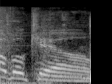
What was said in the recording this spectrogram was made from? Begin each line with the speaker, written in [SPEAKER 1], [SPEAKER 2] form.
[SPEAKER 1] Double kill.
